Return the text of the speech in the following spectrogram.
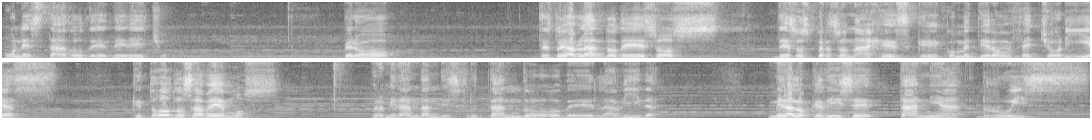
un estado de derecho. Pero te estoy hablando de esos de esos personajes que cometieron fechorías, que todos lo sabemos, pero mira, andan disfrutando de la vida. Mira lo que dice Tania Ruiz,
